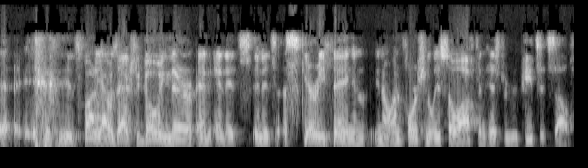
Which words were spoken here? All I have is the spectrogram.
it's funny. I was actually going there, and and it's and it's a scary thing, and you know, unfortunately, so often history repeats itself.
